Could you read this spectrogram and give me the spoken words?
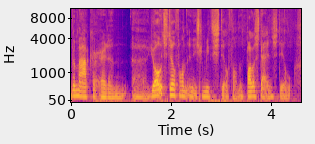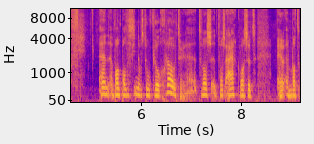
we maken er een uh, Joods deel van, een islamitisch deel van, een Palestijns deel. En, want Palestina was toen veel groter. Hè? Het, was, het was eigenlijk was het. En wat,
